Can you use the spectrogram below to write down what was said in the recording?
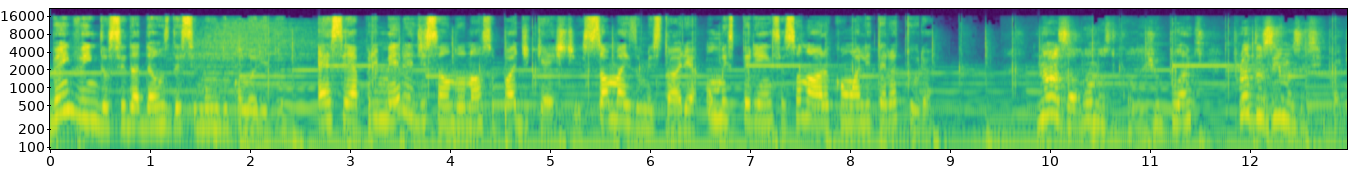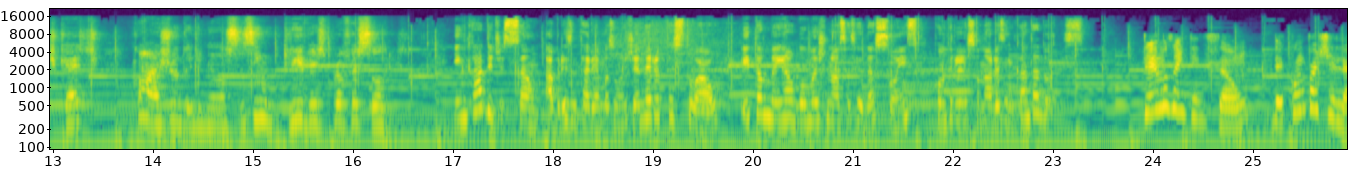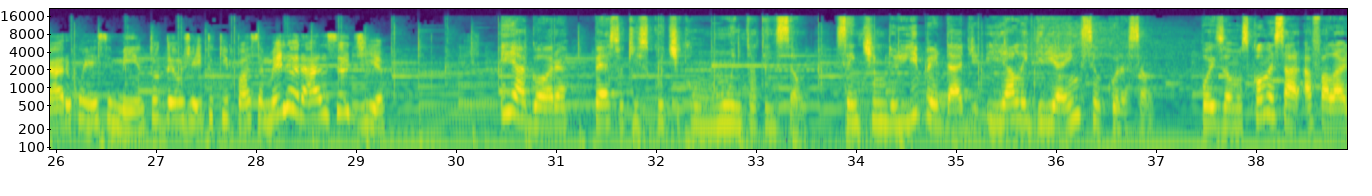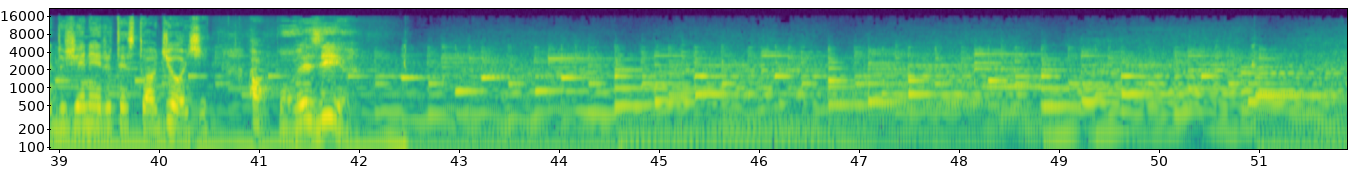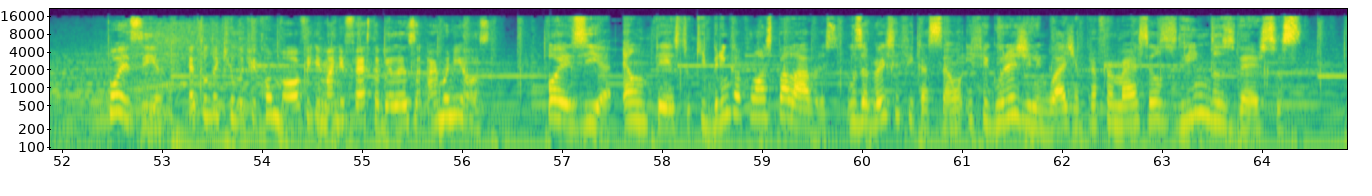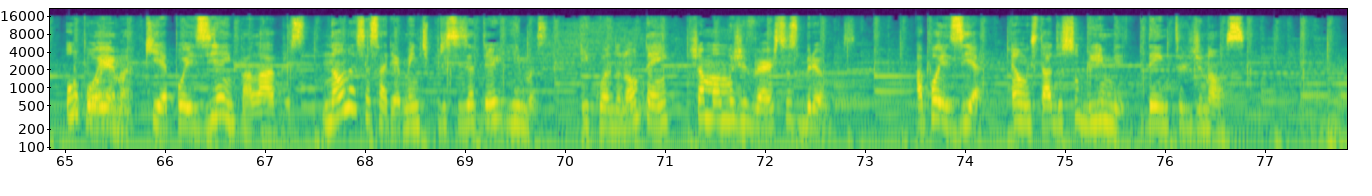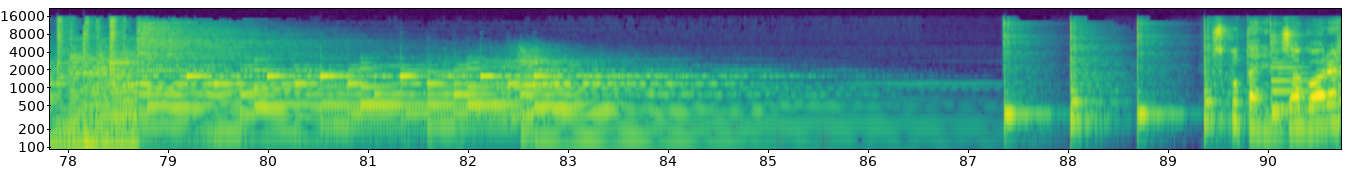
Bem-vindos, cidadãos desse mundo colorido. Essa é a primeira edição do nosso podcast Só Mais Uma História, uma experiência sonora com a literatura. Nós, alunos do Colégio Planck, produzimos esse podcast com a ajuda de nossos incríveis professores. Em cada edição, apresentaremos um gênero textual e também algumas de nossas redações com trilhas sonoras encantadoras. Temos a intenção de compartilhar o conhecimento de um jeito que possa melhorar o seu dia. E agora, peço que escute com muita atenção, sentindo liberdade e alegria em seu coração, pois vamos começar a falar do gênero textual de hoje, a poesia. Poesia é tudo aquilo que comove e manifesta beleza harmoniosa. Poesia é um texto que brinca com as palavras, usa versificação e figuras de linguagem para formar seus lindos versos. O, poema, que é poesia em palavras, não necessariamente precisa ter rimas, e quando não tem, chamamos de versos brancos. A poesia é um estado sublime dentro de nós. Escutaremos agora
